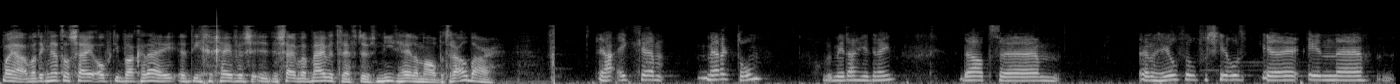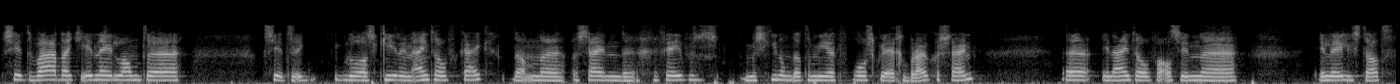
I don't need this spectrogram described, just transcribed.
Maar ja, wat ik net al zei over die bakkerij, die gegevens zijn wat mij betreft dus niet helemaal betrouwbaar. Ja, ik merk Tom, goedemiddag iedereen dat uh, er heel veel verschil uh, in uh, zit waar dat je in Nederland uh, zit. Ik, ik, bedoel, als ik hier in Eindhoven kijk, dan zijn de gegevens, misschien omdat er meer Foursquare gebruikers zijn, in Eindhoven als in, in Lelystad,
